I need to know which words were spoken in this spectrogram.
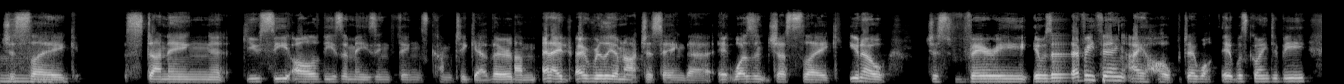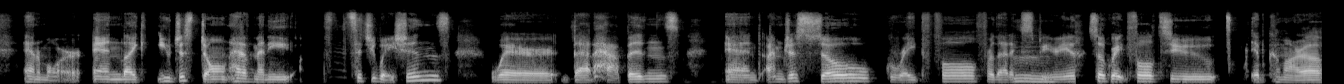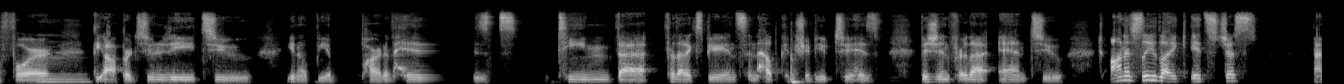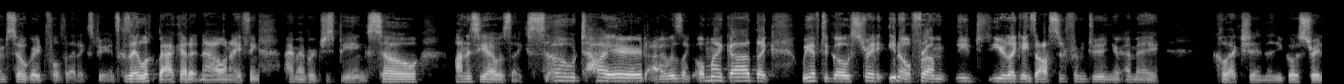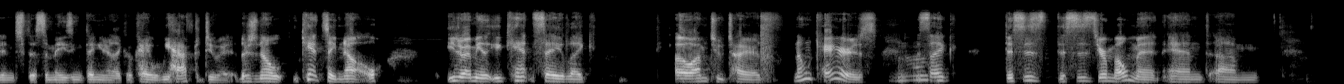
just mm. like stunning. You see all of these amazing things come together. Um, and I, I really am not just saying that. It wasn't just like, you know, just very it was everything i hoped I, it was going to be and more and like you just don't have many situations where that happens and i'm just so grateful for that mm. experience mm. so grateful to Ib Kamara for mm. the opportunity to, you know, be a part of his team that for that experience and help contribute to his vision for that. And to honestly like it's just I'm so grateful for that experience. Because I look back at it now and I think I remember just being so honestly I was like so tired. I was like, "Oh my god, like we have to go straight, you know, from you, are like exhausted from doing your MA collection and you go straight into this amazing thing and you're like okay well, we have to do it. There's no you can't say no. You know what i mean? You can't say like oh i'm too tired no one cares mm-hmm. it's like this is this is your moment and um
